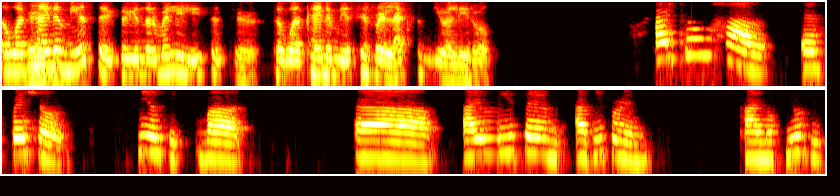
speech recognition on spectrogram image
What Eh, kind of music do you normally listen to? So what kind of music relaxes you a little? I don't have a special music, but uh, I listen a different kind of music.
